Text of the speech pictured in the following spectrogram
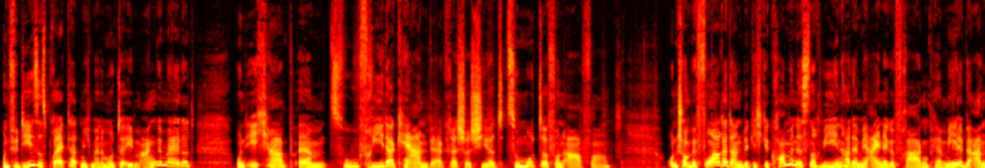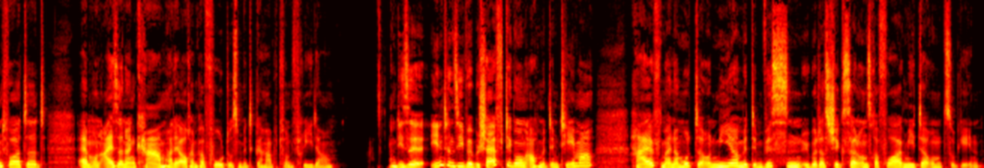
Und für dieses Projekt hat mich meine Mutter eben angemeldet und ich habe ähm, zu Frieda Kernberg recherchiert, zur Mutter von Arthur. Und schon bevor er dann wirklich gekommen ist nach Wien, hat er mir einige Fragen per Mail beantwortet. Ähm, und als er dann kam, hat er auch ein paar Fotos mitgehabt von Frieda. Und diese intensive Beschäftigung auch mit dem Thema half meiner Mutter und mir mit dem Wissen über das Schicksal unserer Vormieter umzugehen.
